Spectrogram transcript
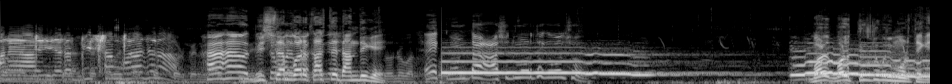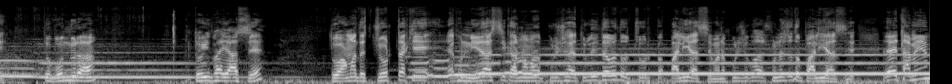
মানে এটা বিশ্রাম ঘর আছে না? হ্যাঁ হ্যাঁ বিশ্রাম ঘরের কাছ থেকে ডান দিকে এই কোনটা? আশুদ মোড় থেকে বলছো? বড় বড় তিলতুগুড়ি মোড় থেকে। তো বন্ধুরা তৈরি ভাই আসছে। তো আমাদের চোরটাকে এখন নিয়ে আসছি কারণ আমাদের পুলিশ হাতে তুলে দিতে হবে তো। চোর পালিয়ে আসছে মানে পুলিশের কথা শুনেছো তো পালিয়ে আসছে। এই তামিম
